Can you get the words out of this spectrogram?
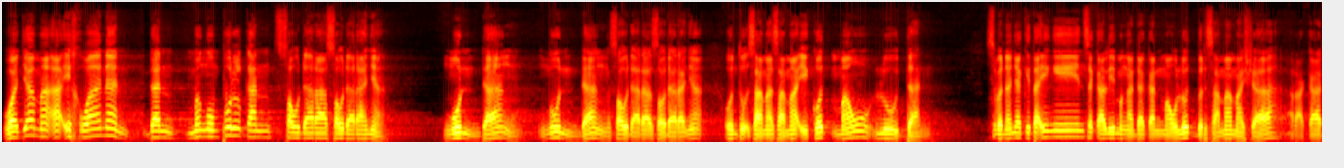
Wa jama'a ikhwanan dan mengumpulkan saudara-saudaranya. Ngundang ngundang saudara-saudaranya untuk sama-sama ikut mauludan. Sebenarnya kita ingin sekali mengadakan maulud bersama masyarakat,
